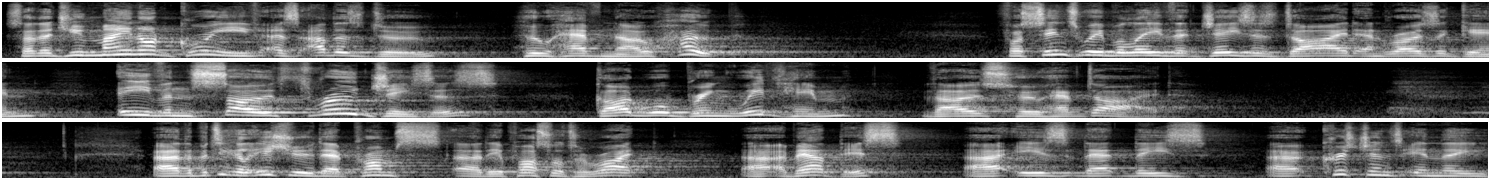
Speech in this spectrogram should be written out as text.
so that you may not grieve as others do who have no hope. For since we believe that Jesus died and rose again, even so, through Jesus, God will bring with him those who have died. Uh, the particular issue that prompts uh, the apostle to write uh, about this uh, is that these uh, Christians in the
